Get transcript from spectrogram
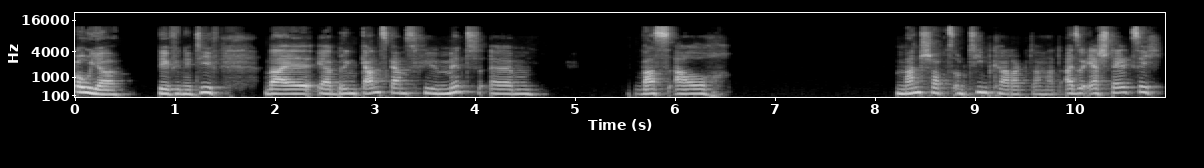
Oh ja, definitiv, weil er bringt ganz, ganz viel mit, ähm, was auch Mannschafts- und Teamcharakter hat. Also er stellt sich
